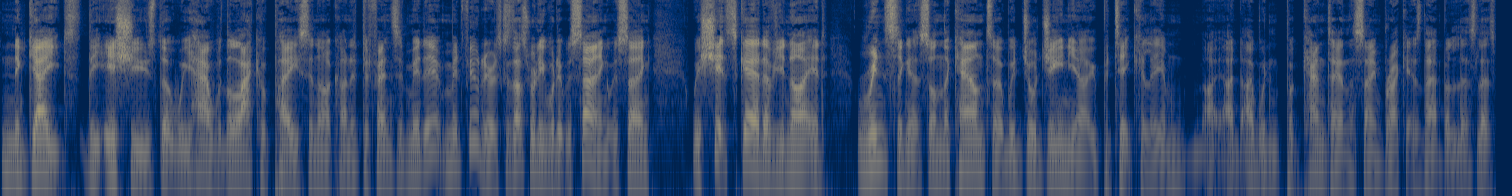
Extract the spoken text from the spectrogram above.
negate the issues that we have with the lack of pace in our kind of defensive mid midfield areas, because that's really what it was saying. It was saying we're shit scared of United rinsing us on the counter with Jorginho particularly, and I, I, I wouldn't put Kante in the same bracket as that, but let's let's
